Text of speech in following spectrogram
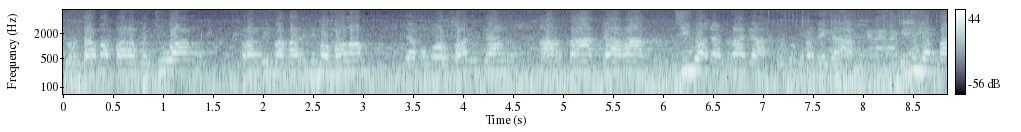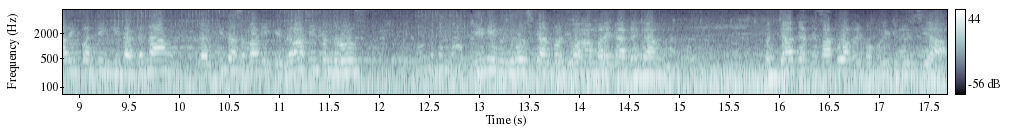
terutama para pejuang Perang Lima Hari Lima Malam yang mengorbankan harta, darah, jiwa dan raga untuk kemerdekaan. Itu yang paling penting kita kenang dan kita sebagai generasi penerus ini meneruskan perjuangan mereka dengan menjaga kesatuan Republik Indonesia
